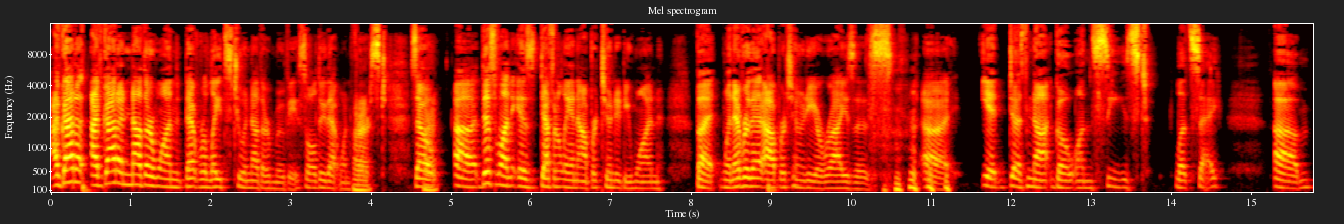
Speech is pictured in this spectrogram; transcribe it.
I've got a I've got another one that relates to another movie, so I'll do that one All right. first. So All right. uh this one is definitely an opportunity one, but whenever that opportunity arises, uh it does not go unseized, let's say. Um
